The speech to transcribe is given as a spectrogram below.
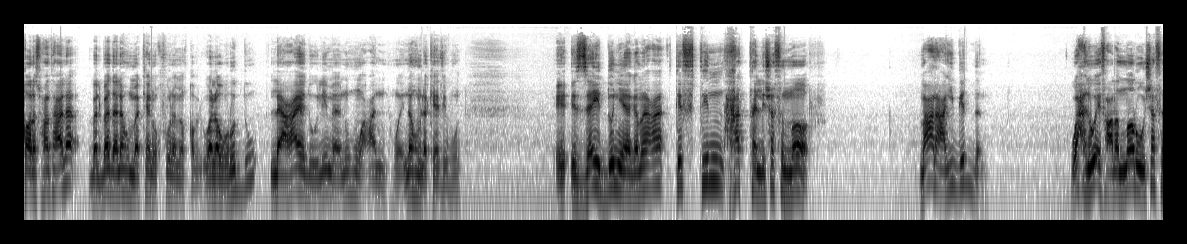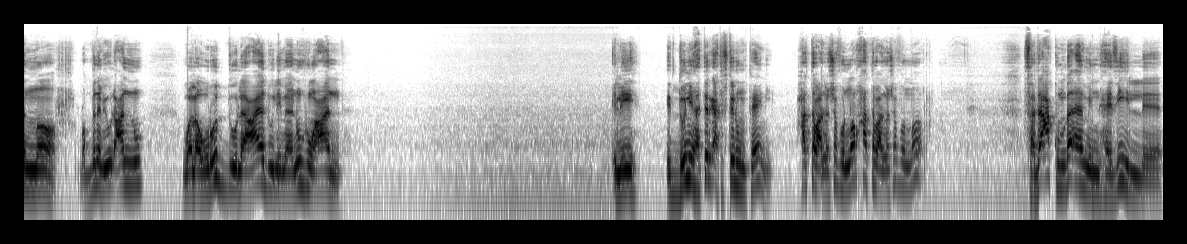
قال سبحانه وتعالى بل بدا لهم ما كانوا يخفون من قبل ولو ردوا لعادوا لما نهوا عنه وإنهم لكاذبون. إزاي الدنيا يا جماعة تفتن حتى اللي شاف النار؟ معنى عجيب جدا. واحد وقف على النار وشاف النار. ربنا بيقول عنه ولو ردوا لعادوا لما نهوا عنه. ليه؟ الدنيا هترجع تفتنهم تاني حتى بعد ما شافوا النار حتى بعد ما شافوا النار. فدعكم بقى من هذه ال-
